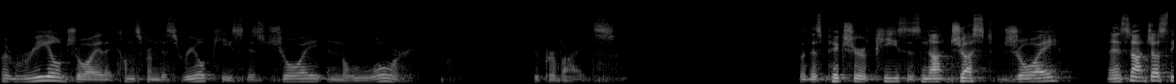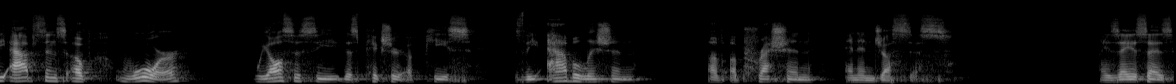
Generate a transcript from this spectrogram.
But real joy that comes from this real peace is joy in the Lord who provides. But this picture of peace is not just joy, and it's not just the absence of war. We also see this picture of peace as the abolition of oppression and injustice. Isaiah says,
